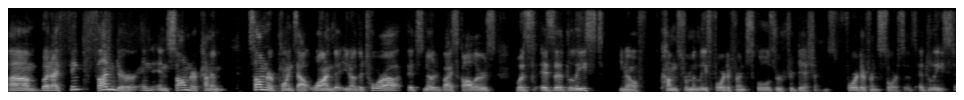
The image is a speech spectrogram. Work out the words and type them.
um, but I think thunder and, and Sommer kind of Sommer points out one that you know the Torah, it's noted by scholars, was is at least, you know, comes from at least four different schools or traditions, four different sources, at least.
